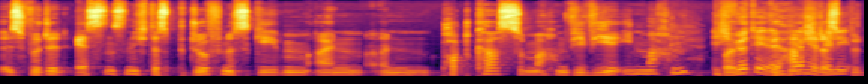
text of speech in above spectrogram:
es würde erstens nicht das Bedürfnis geben, einen, einen Podcast zu machen, wie wir ihn machen. Ich würde dir, wir haben der ja Stelle, das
